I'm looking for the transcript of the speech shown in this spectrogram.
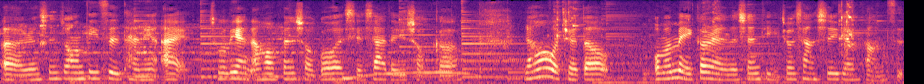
呃人生中第一次谈恋爱、初恋，然后分手过后写下的一首歌。然后我觉得我们每个人的身体就像是一间房子，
